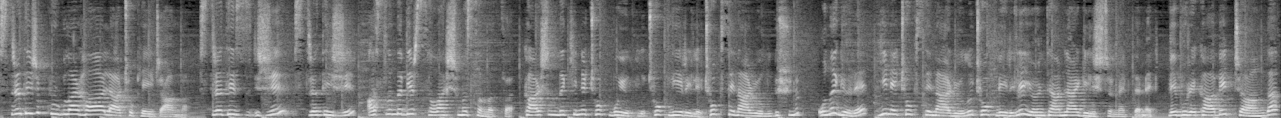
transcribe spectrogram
Stratejik kurgular hala çok heyecanlı. Strateji, strateji aslında bir savaşma sanatı. Karşındakini çok boyutlu, çok verili, çok senaryolu düşünüp ona göre yine çok senaryolu, çok verili yöntemler geliştirmek demek. Ve bu rekabet çağında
